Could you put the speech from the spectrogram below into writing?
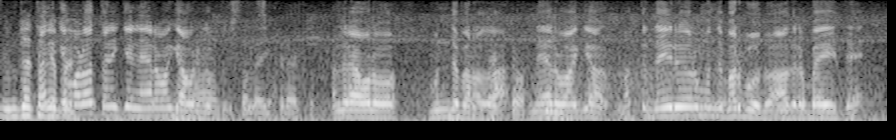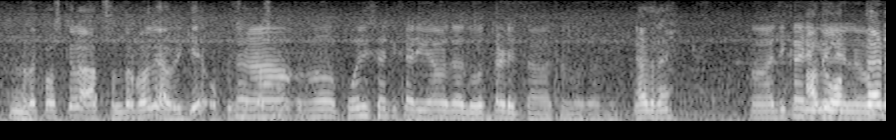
ನಿಮ್ಮ ಜೊತೆಗೆ ತನಿಖೆ ಮಾಡೋ ತನಿಖೆ ನೇರವಾಗಿ ಅವ್ರಿಗೆ ಒಪ್ಪಿಸ್ತಾರೆ ಸರ್. ಅಂದ್ರೆ ಅವರು ಮುಂದೆ ಬರಲ್ಲ. ನೇರವಾಗಿ ಮತ್ತೆ ಧೈರ್ಯವರು ಮುಂದೆ ಬರ್ಬೋದು ಆದ್ರೆ ಭಯ ಇದೆ. ಅದಕ್ಕೋಸ್ಕರ ಆ ಸಂದರ್ಭದಲ್ಲಿ ಅವರಿಗೆ ಒಪ್ಪಿಸಿ ಪೊಲೀಸ್ ಅಧಿಕಾರಿ ಯಾವ್ದಾದ್ರು ಒತ್ತಡ ಇತ್ತ ಆ ಸಂದರ್ಭದಲ್ಲಿ? ಯಾವ್ದ್ರೆ? ಆ ಅಧಿಕಾರಿ ಅದು ಒತ್ತಡ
